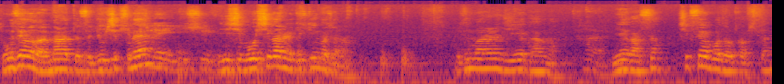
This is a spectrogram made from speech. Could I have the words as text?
동생은 얼마나 뛰었어? 60분에 20. 25시간을 이렇게 뛴 거잖아. 무슨 말하는지 이해 가한가? 팔. 이해 갔어? 식세어 보도록 합시다.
